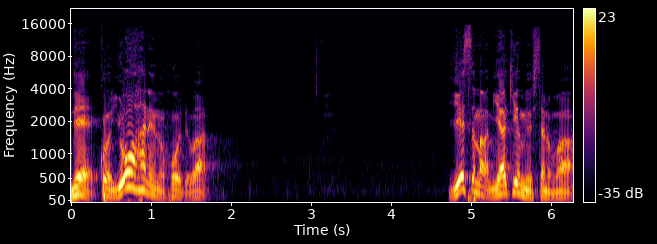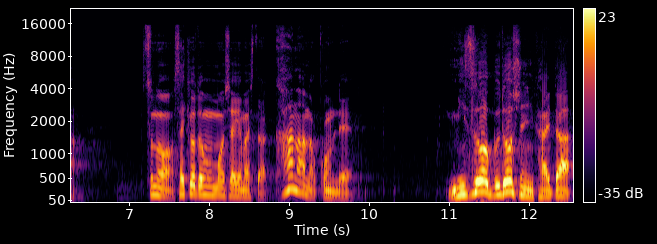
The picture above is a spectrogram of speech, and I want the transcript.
で、このヨハネの方では、イエス様が宮清めをしたのは、その先ほども申し上げました、カナの婚礼、水をブドウ酒に変えた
